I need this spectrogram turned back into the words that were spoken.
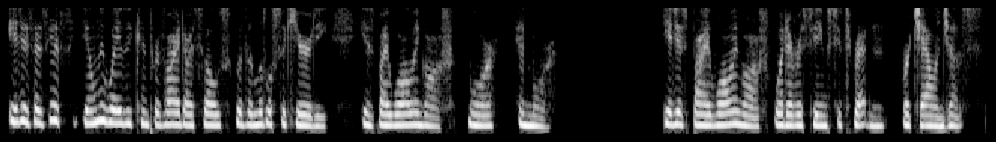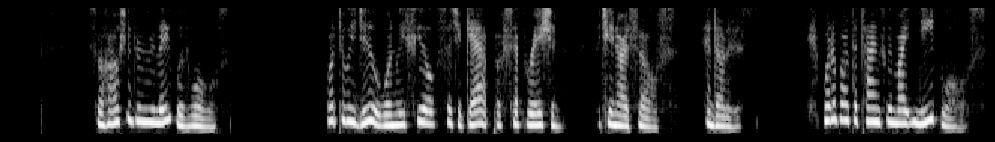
it is as if the only way we can provide ourselves with a little security is by walling off more and more. It is by walling off whatever seems to threaten or challenge us. So, how should we relate with walls? What do we do when we feel such a gap of separation between ourselves and others? What about the times we might need walls?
